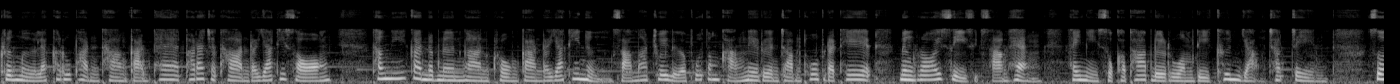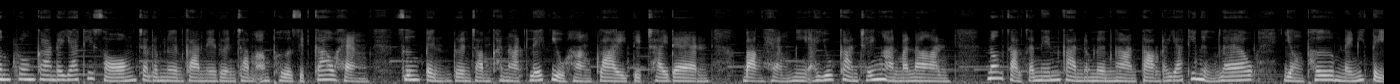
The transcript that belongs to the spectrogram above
เครื่องมือและครุภัณฑ์ทางการแพทย์พระราชทานระยะที่2ทั้งนี้การดำเนินงานโครงการระยะที่ 1 สามารถช่วยเหลือผู้ต้องขังในเรือนจำทั่วประเทศ 143 แห่ง ให้มีสุขภาพโดยรวมดีขึ้นอย่างชัดเจน ส่วนโครงการระยะที่ 2 จะดำเนินการในเรือนจำอำเภอ 19 แห่ง ซึ่งเป็นเรือนจำขนาดเล็กอยู่ห่างไกลติดชายแดน บางแห่งมีอายุการใช้งานมานาน นอกจากจะเน้นการดำเนินงานตามระยะที่ 1 แล้ว ยังเพิ่มในมิติ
